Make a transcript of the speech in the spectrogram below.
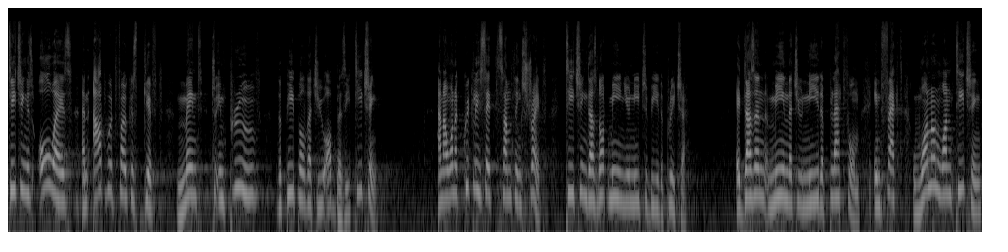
Teaching is always an outward focused gift meant to improve the people that you are busy teaching. And I want to quickly set something straight. Teaching does not mean you need to be the preacher. It doesn't mean that you need a platform. In fact, one on one teaching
